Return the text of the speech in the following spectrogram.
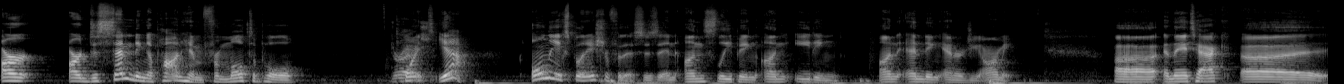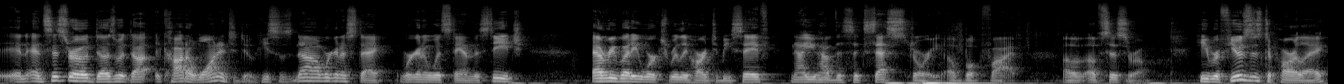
are are descending upon him from multiple points. Yeah. Only explanation for this is an unsleeping, uneating, unending energy army. Uh, and they attack, uh, and, and Cicero does what Do- Cotta wanted to do. He says, No, we're going to stay. We're going to withstand the siege. Everybody works really hard to be safe. Now you have the success story of Book 5 of, of Cicero. He refuses to parley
